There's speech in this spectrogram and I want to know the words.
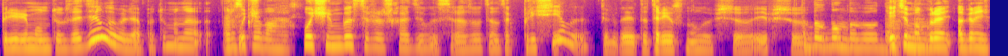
при ремонтах заделывали, а потом она очень, очень быстро расходилась сразу. Вот она так присела, когда это треснуло все и все. Это был бомбовый удар. Этим да? ограни... огранич...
